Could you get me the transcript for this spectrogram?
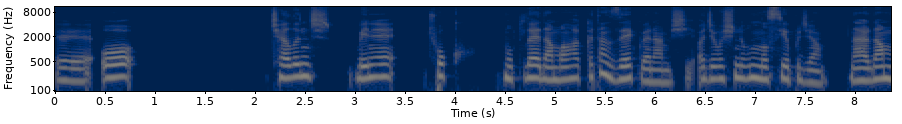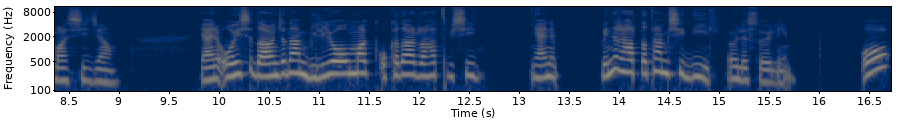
Ee, o challenge beni çok mutlu eden, bana hakikaten zevk veren bir şey. Acaba şimdi bunu nasıl yapacağım? Nereden başlayacağım? Yani o işi daha önceden biliyor olmak o kadar rahat bir şey. Yani beni rahatlatan bir şey değil öyle söyleyeyim. O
